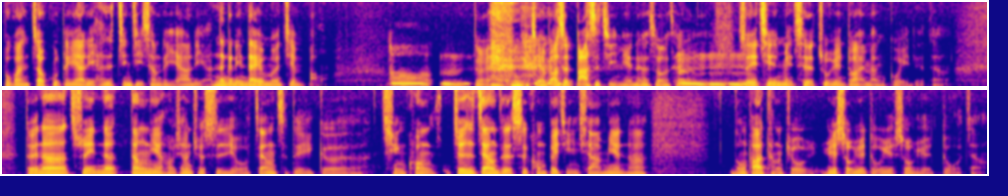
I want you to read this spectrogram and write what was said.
不管照顾的压力还是经济上的压力啊。那个年代有没有健保？哦，嗯，对，健保是八十几年的时候才，嗯嗯嗯，所以其实每次的住院都还蛮贵的，这样。对，那所以那当年好像就是有这样子的一个情况，就是这样子的时空背景下面，那龙发堂就越收越多，越收越多，这样。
